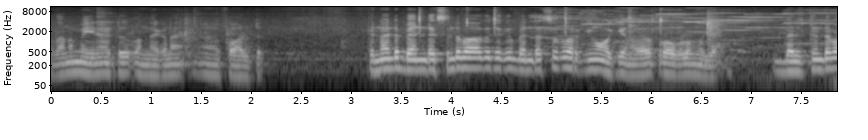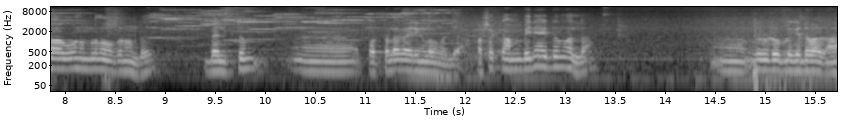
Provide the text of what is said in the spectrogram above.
അതാണ് മെയിനായിട്ട് വന്നേക്കണ ഫാൾട്ട് പിന്നെ അതിന്റെ ബെൻഡെക്സിന്റെ ഭാഗമൊക്കെ ചെക്ക് ബെൻഡെക്സ് ഒക്കെ വർക്കിംഗ് ഓക്കെയാണ് വേറെ പ്രോബ്ലം ഒന്നുമില്ല. ബെൽറ്റിന്റെ ഭാഗവും നമ്മൾ നോക്കുന്നുണ്ട് ബെൽറ്റും പൊട്ടലോ കാര്യങ്ങളൊന്നുമില്ല പക്ഷേ കമ്പനി ആയിട്ടൊന്നുമല്ല ഒരു ഡ്യൂപ്ലിക്കേറ്റ് ആ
